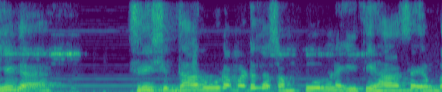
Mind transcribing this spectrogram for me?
ಈಗ ಶ್ರೀ ಸಿದ್ಧಾರೂಢ ಮಠದ ಸಂಪೂರ್ಣ ಇತಿಹಾಸ ಎಂಬ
